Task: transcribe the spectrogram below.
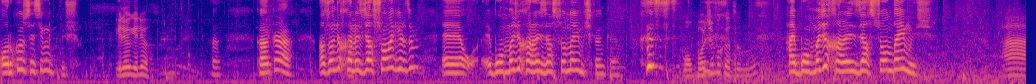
Orkun sesin gitmiş. Geliyor geliyor. Kanka az önce kanalizasyona girdim. Ee, e, bombacı kanalizasyondaymış kanka. Bombacı mı katıldı? Hay bombacı kanalizasyondaymış. Ha.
